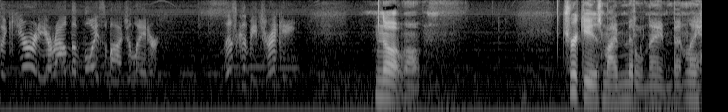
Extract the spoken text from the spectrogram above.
security around the voice modulator. This could be tricky. No, it won't. Tricky is my middle name, Bentley.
